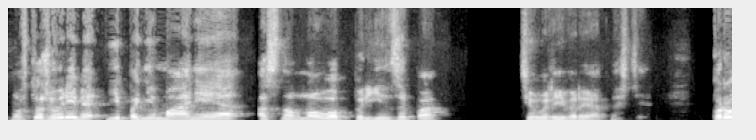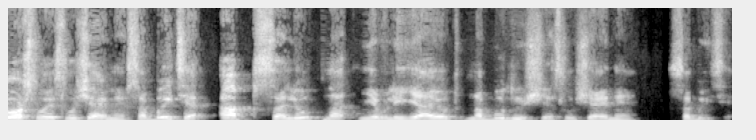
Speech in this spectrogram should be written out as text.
но в то же время непонимание основного принципа теории вероятности. Прошлые случайные события абсолютно не влияют на будущие случайные события.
